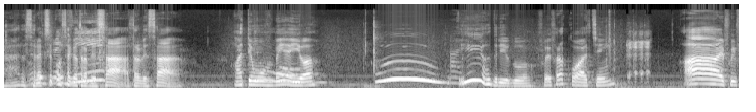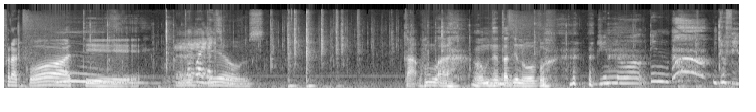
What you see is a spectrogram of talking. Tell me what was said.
Cara, será que você consegue atravessar. atravessar? Ah, tem um ovo bem aí, ó. Uh! Ih, Rodrigo, foi fracote, hein? Ai, foi fracote. Vou Meu esse Deus. Tá, vamos lá. Vamos tentar de novo. De novo. Tem um um troféu.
